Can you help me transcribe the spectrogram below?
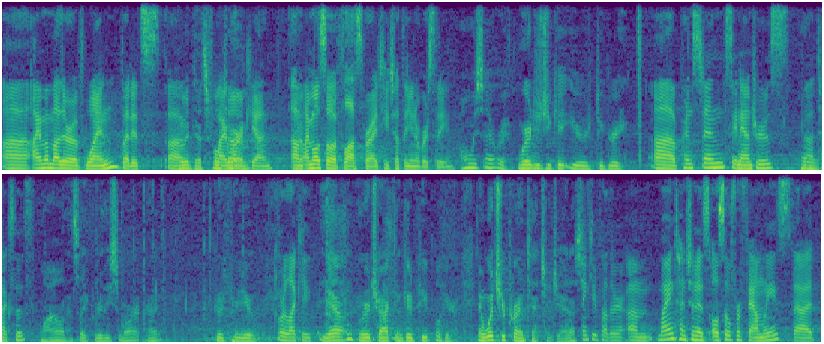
Uh, I'm a mother of one, but it's uh, Good, that's my work. Yeah, um, Yep. I'm also a philosopher. I teach at the university. Oh, is that right? Where did you get your degree? Uh, Princeton, St. Andrews, uh, Oh. Texas. Wow, that's like really smart, right? Good for you. We're lucky. Yeah, we're attracting good people here. And what's your prayer intention, Janice? Thank you, Father. Um, my intention is also for families that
